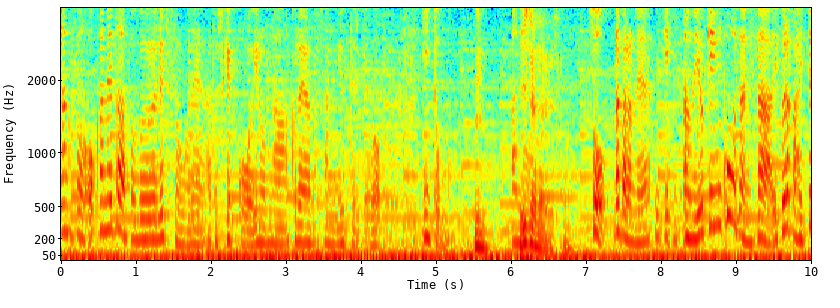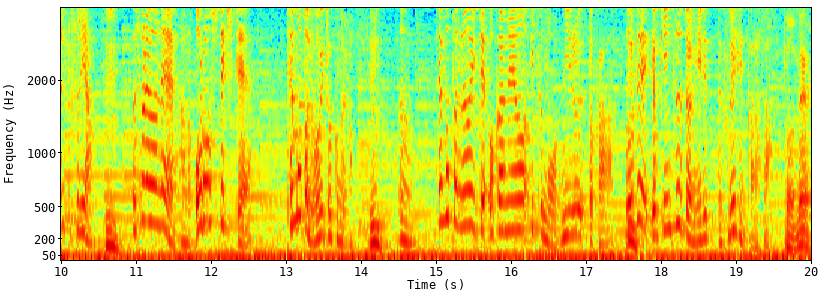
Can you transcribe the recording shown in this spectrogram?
なんかそのお金と遊ぶレッスンをね私結構いろんなクライアントさんに言ってるけどいいと思う。うん。いいじゃないですか。そう。だからねいあの預金口座にさいくらか入ってるとするやん。うん。それをねあの下ろしてきて手元に置いとくのよ。うん。うん、手元に置いてお金をいつも見るとかどうせ預金通帳に入れてて増えへんからさ、そうね。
